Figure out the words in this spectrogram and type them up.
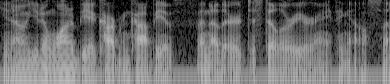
You know, you don't want to be a carbon copy of another distillery or anything else. So,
